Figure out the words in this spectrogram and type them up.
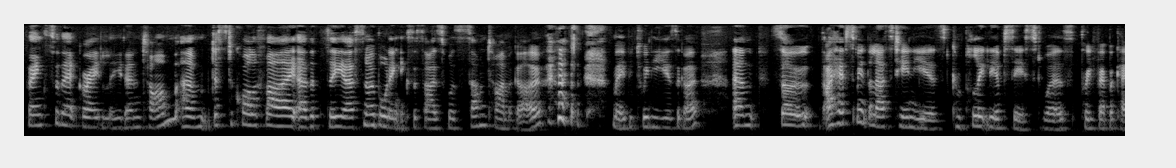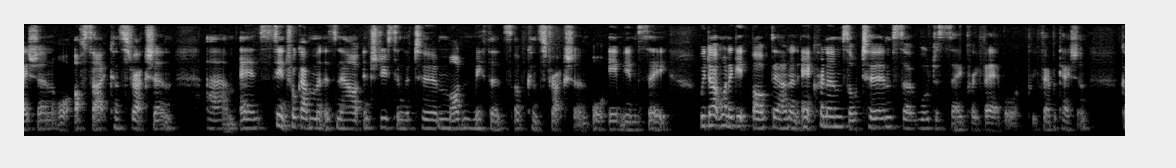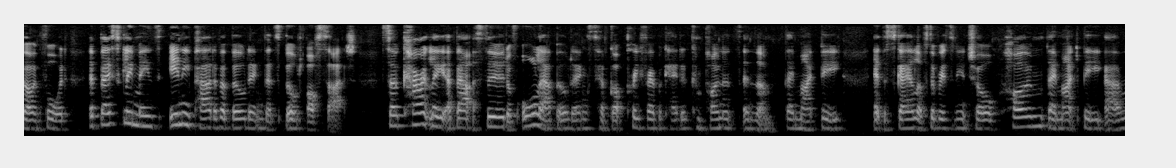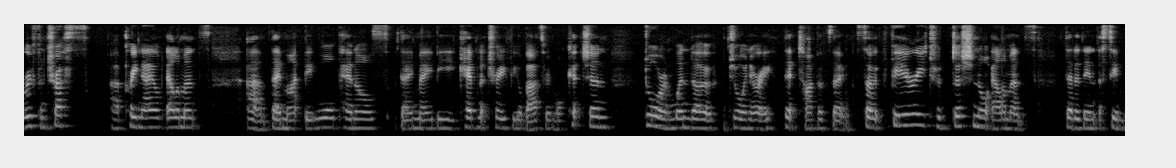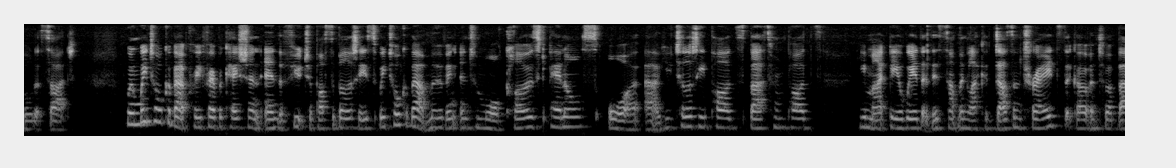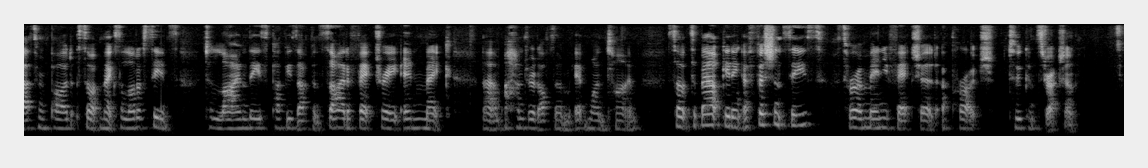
Thanks for that great lead in, Tom. Um, just to qualify, uh, the, the uh, snowboarding exercise was some time ago, maybe 20 years ago. Um, so I have spent the last 10 years completely obsessed with prefabrication or offsite construction. Um, and central government is now introducing the term modern methods of construction or MMC. We don't want to get bogged down in acronyms or terms, so we'll just say prefab or prefabrication going forward. It basically means any part of a building that's built off site. So, currently, about a third of all our buildings have got prefabricated components in them. They might be at the scale of the residential home, they might be uh, roof and truss, uh, pre nailed elements, um, they might be wall panels, they may be cabinetry for your bathroom or kitchen, door and window joinery, that type of thing. So, very traditional elements that are then assembled at site. When we talk about prefabrication and the future possibilities, we talk about moving into more closed panels or uh, utility pods, bathroom pods. You might be aware that there's something like a dozen trades that go into a bathroom pod, so it makes a lot of sense to line these puppies up inside a factory and make um, a hundred of them at one time. So it's about getting efficiencies through a manufactured approach to construction.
